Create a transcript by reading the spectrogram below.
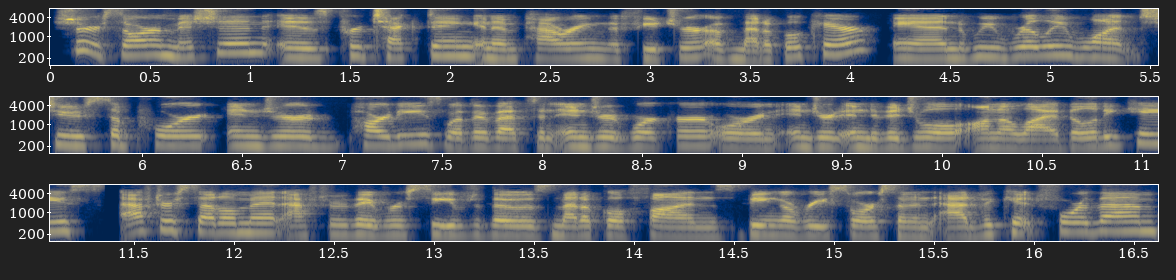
Sure. So, our mission is protecting and empowering the future of medical care. And we really want to support injured parties, whether that's an injured worker or an injured individual on a liability case, after settlement, after they've received those medical funds, being a resource and an advocate for them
